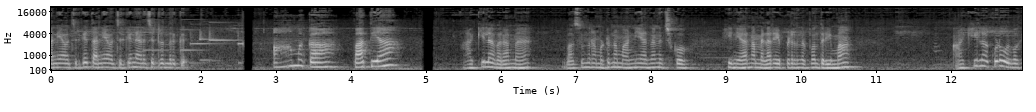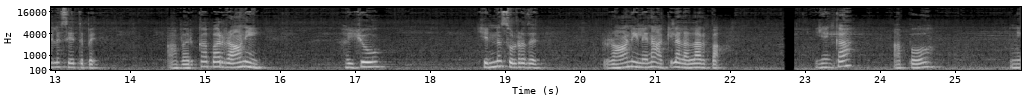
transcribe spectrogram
தனியாக வச்சுருக்கேன் தனியாக வச்சுருக்கேன்னு நினச்சிட்டு இருந்திருக்கு. ஆமாக்கா பாத்தியா? அகிலா வராமல் வசுந்தரா மட்டும் நம்ம அண்ணியாக தான் வச்சுக்கோ. இனி யார் நம்ம எல்லாரும் எப்படி இருந்திருப்போம் தெரியுமா? அகிலா கூட ஒரு வகையில் சேர்த்துப்பேன். அவர் இருக்கா பார் ராணி. ஐயோ என்ன சொல்கிறது ராணி இல்லைன்னா அகிலா நல்லா இருப்பா. ஏங்கா அப்போ நீ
